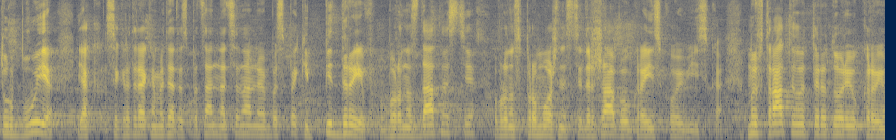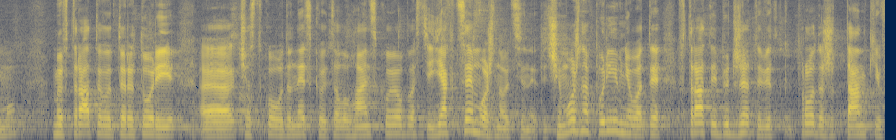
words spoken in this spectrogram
турбує як секретаря комітету з національної безпеки підрив обороноздатності, обороноспроможності держави українського війська. Ми втратили територію Криму. Ми втратили території е, частково Донецької та Луганської області. Як це можна оцінити? Чи можна порівнювати втрати бюджету від продажу танків,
